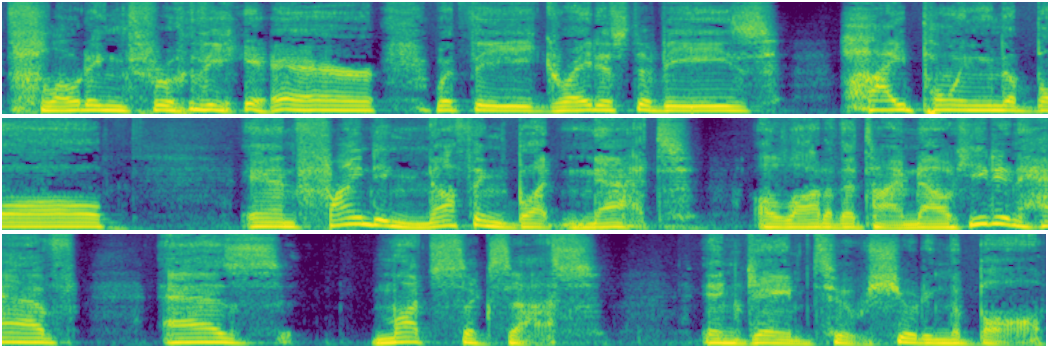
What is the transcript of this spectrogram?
floating through the air with the greatest of ease, high pointing the ball, and finding nothing but net a lot of the time. Now, he didn't have as much success in game two shooting the ball.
